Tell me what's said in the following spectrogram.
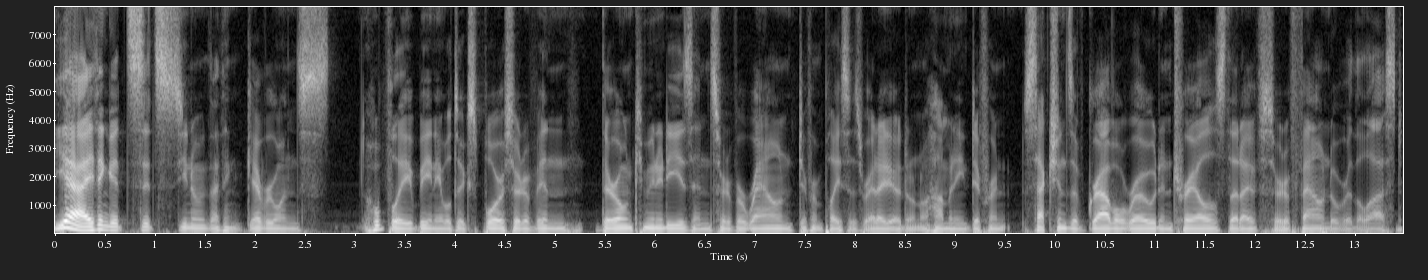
Yeah, I think it's it's you know I think everyone's hopefully being able to explore sort of in their own communities and sort of around different places, right? I, I don't know how many different sections of gravel road and trails that I've sort of found over the last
